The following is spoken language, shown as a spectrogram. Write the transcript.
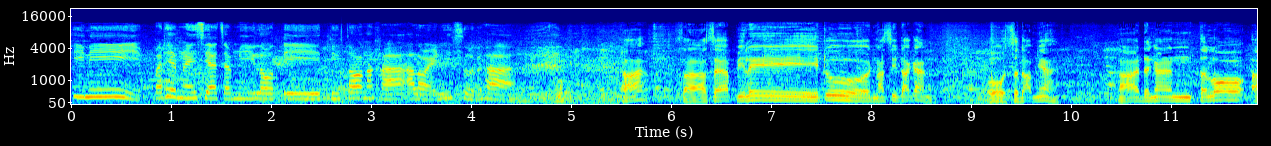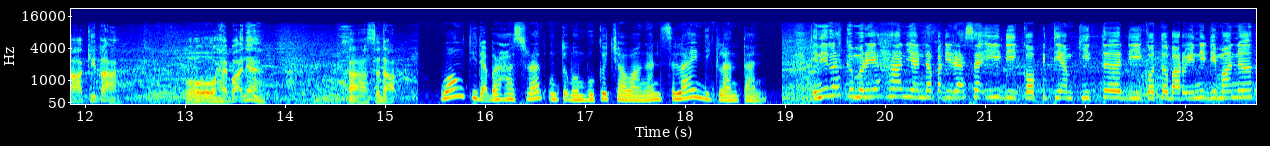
ที่นี่ประเทศมาเลเซียจะมีโรตีติโต้นะคะอร่อยที่สุดค่ะ Ah, saya pilih itu nasi dagang. Oh, sedapnya. Ah, dengan telur ah, kita. Oh, hebatnya. Ah, sedap. Wong tidak berhasrat untuk membuka cawangan selain di Kelantan. Inilah kemeriahan yang dapat dirasai di kopitiam kita di Kota Baru ini di mana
